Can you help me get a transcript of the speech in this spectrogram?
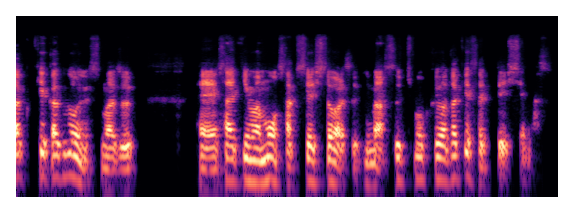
全く計画通りに進まず、えー最近はもう作成しておらず、今は数値目標だけ設定しています。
